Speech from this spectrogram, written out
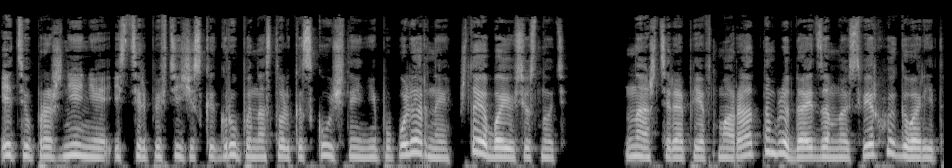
Эти упражнения из терапевтической группы настолько скучные и непопулярные, что я боюсь уснуть. Наш терапевт Марат наблюдает за мной сверху и говорит,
